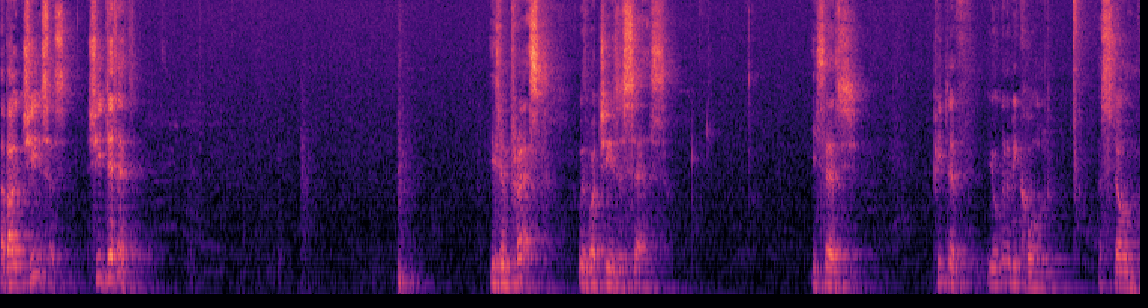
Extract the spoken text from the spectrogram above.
about Jesus. She did it. He's impressed with what Jesus says. He says, Peter, you're going to be called a stone.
